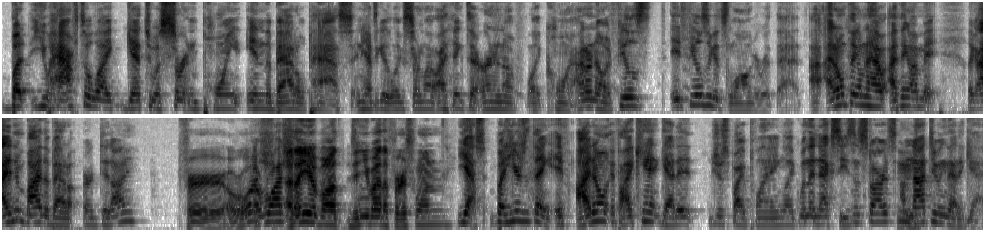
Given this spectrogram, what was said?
but you have to like get to a certain point in the battle pass, and you have to get like a certain level. I think to earn enough like coin. I don't know. It feels it feels like it's longer with that. I, I don't think I'm gonna have. I think I may like I didn't buy the battle or did I? For Overwatch? Overwatch- I thought you bought. Didn't you buy the first one? Yes, but here's the thing: if I don't, if I can't get it just by playing, like when the next season starts, I'm not doing that again.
